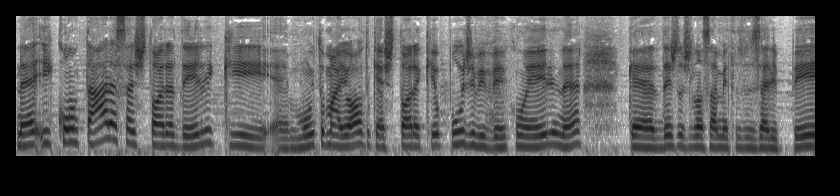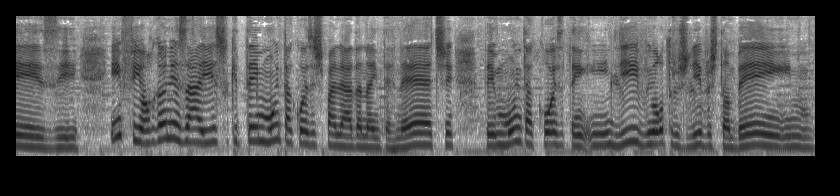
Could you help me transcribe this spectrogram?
né, e contar essa história dele que é muito maior do que a história que eu pude viver com ele, né, que é desde os lançamentos dos LPs e, enfim, organizar isso que tem muita coisa espalhada na internet, tem muita coisa, tem em livro, em outros livros também, em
